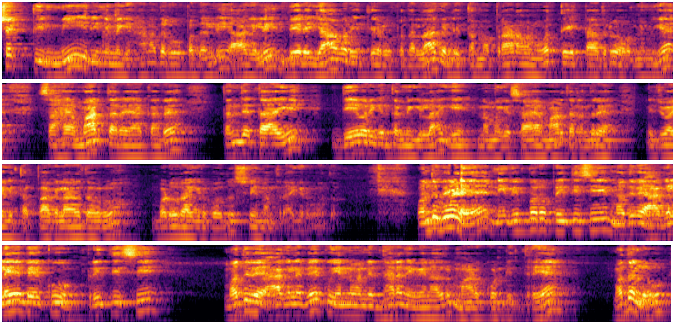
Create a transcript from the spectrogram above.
ಶಕ್ತಿ ಮೀರಿ ನಿಮಗೆ ಹಣದ ರೂಪದಲ್ಲಿ ಆಗಲಿ, ಬೇರೆ ಯಾವ ರೀತಿಯ ರೂಪದಲ್ಲಾಗಲಿ ತಮ್ಮ ಪ್ರಾಣವನ್ನು ಒತ್ತೆ ಇಟ್ಟಾದರೂ ಅವರು ನಿಮಗೆ ಸಹಾಯ ಮಾಡ್ತಾರೆ. ಯಾಕಂದ್ರೆ ತಂದೆ, ತಾಯಿ ದೇವರಿಗಿಂತ ಮಿಗಿಲಾಗಿ ನಮಗೆ ಸಹಾಯ ಮಾಡ್ತಾರೆ. ಅಂದ್ರೆ ನಿಜವಾಗಿ ತಪ್ಪಾಗಲಾರದವರು, ಬಡವರಾಗಿರ್ಬೋದು, ಶ್ರೀಮಂತರಾಗಿರ್ಬೋದು. ಒಂದು ವೇಳೆ ನೀವಿಬ್ಬರು ಪ್ರೀತಿಸಿ ಮದುವೆ ಆಗಲೇಬೇಕು, ಪ್ರೀತಿಸಿ ಮದುವೆ ಆಗಲೇಬೇಕು ಎನ್ನುವ ನಿರ್ಧಾರ ನೀವೇನಾದರೂ ಮಾಡಿಕೊಂಡಿದ್ರೆ, ಮೊದಲು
